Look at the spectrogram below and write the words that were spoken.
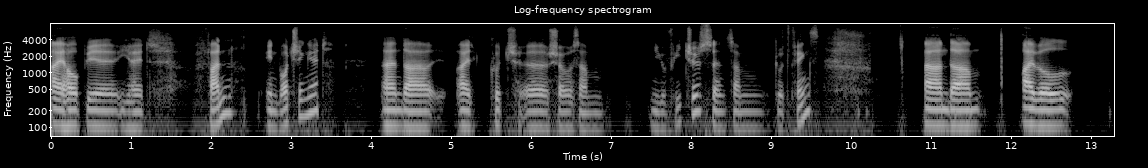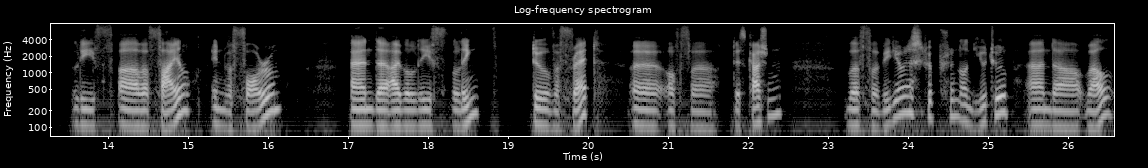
I hope you, you had fun in watching it and uh, I could uh, show some new features and some good things. And um, I will leave uh, a file in the forum and uh, I will leave a link to the thread uh, of uh, discussion with a video description on YouTube and well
